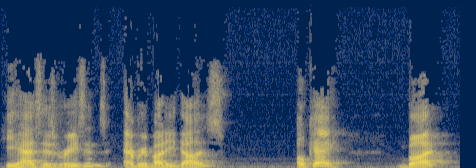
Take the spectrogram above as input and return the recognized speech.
He has his reasons. Everybody does. Okay. But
